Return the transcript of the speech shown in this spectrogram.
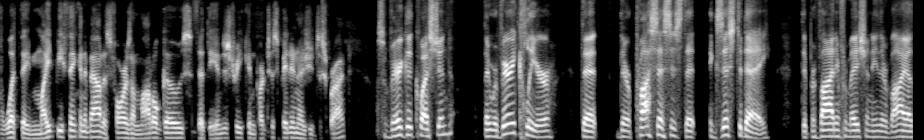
what they might be thinking about as far as a model goes that the industry can participate in as you described? It's a very good question. They were very clear that there are processes that exist today that provide information either via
